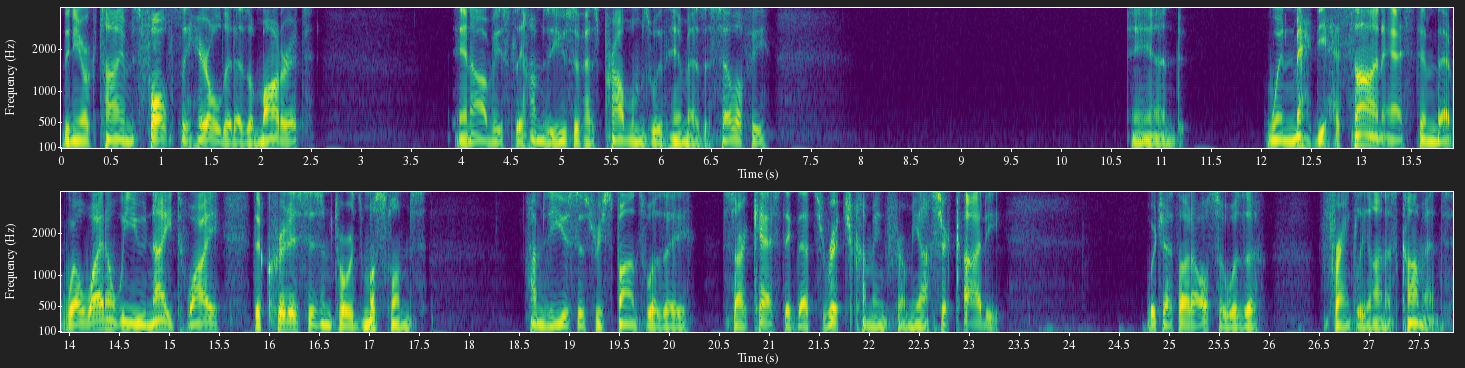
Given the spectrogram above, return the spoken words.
the New York Times falsely heralded as a moderate. And obviously, Hamza Yusuf has problems with him as a Salafi. And when Mehdi Hasan asked him that, well, why don't we unite? Why the criticism towards Muslims? Hamza Yusuf's response was a sarcastic, that's rich coming from Yasir Qadhi. which I thought also was a frankly honest comment.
